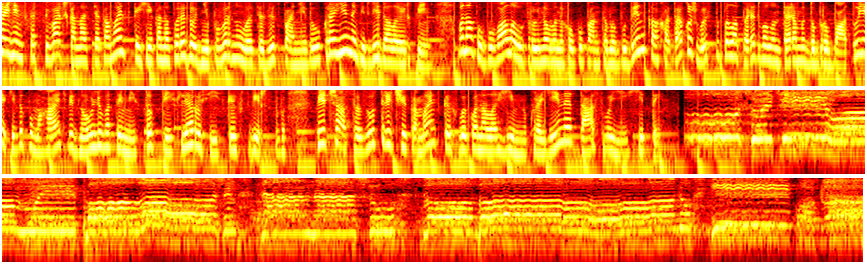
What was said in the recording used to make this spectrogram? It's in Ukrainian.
Українська співачка Настя Каменських, яка напередодні повернулася з Іспанії до України, відвідала Ірпінь. Вона побувала у зруйнованих окупантами будинках, а також виступила перед волонтерами Добробату, які допомагають відновлювати місто після російських звірств. Під час зустрічі Каменських виконала гімн України та свої хіти. Ми положим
